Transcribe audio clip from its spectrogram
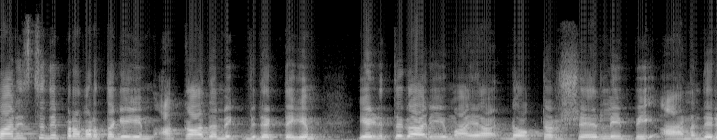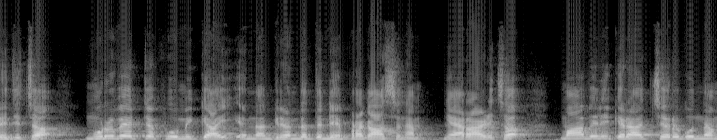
പരിസ്ഥിതി പ്രവർത്തകയും അക്കാദമിക് വിദഗ്ധയും എഴുത്തുകാരിയുമായ ഡോക്ടർ ഷേർലി പി ആനന്ദ് രചിച്ച മുറിവേറ്റ ഭൂമിക്കായി എന്ന ഗ്രന്ഥത്തിന്റെ പ്രകാശനം ഞായറാഴ്ച മാവേലിക്കര ചെറുകുന്നം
